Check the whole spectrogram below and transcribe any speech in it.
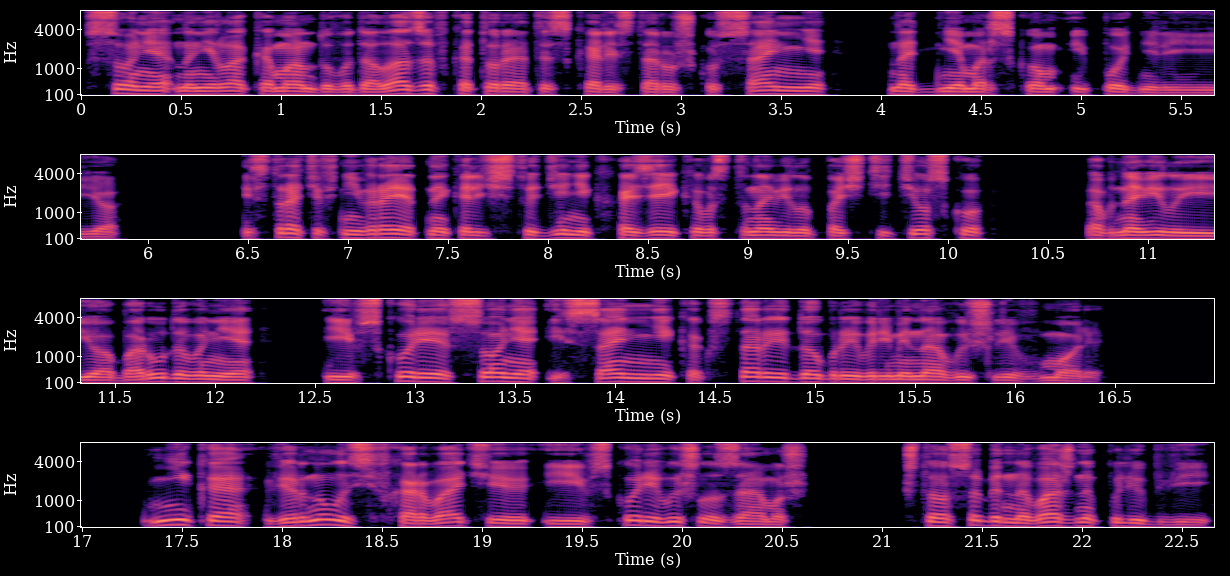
Соня наняла команду водолазов, которые отыскали старушку Санни на дне морском и подняли ее. Истратив невероятное количество денег, хозяйка восстановила почти тезку, обновила ее оборудование, и вскоре Соня и Санни, как в старые добрые времена, вышли в море. Ника вернулась в Хорватию и вскоре вышла замуж, что особенно важно по любви.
